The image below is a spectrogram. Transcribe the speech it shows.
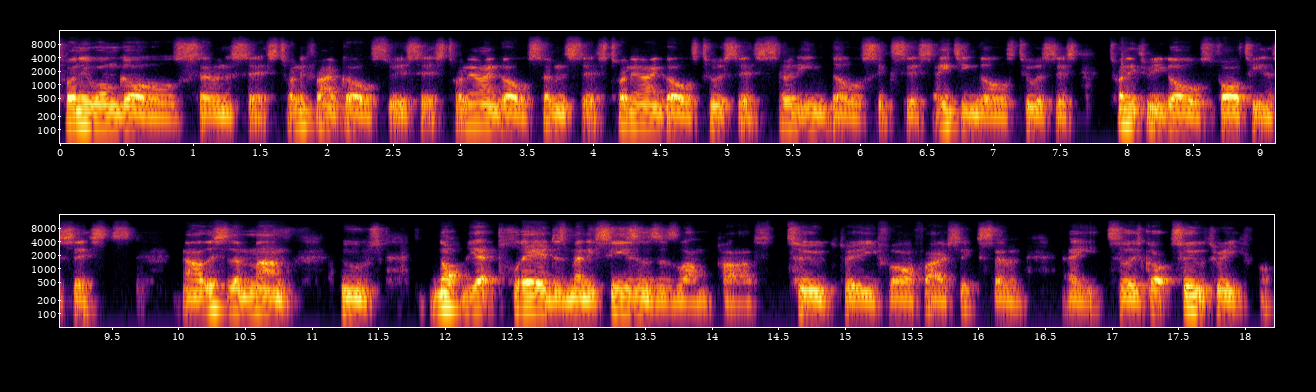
21 goals, seven assists, 25 goals, three assists, 29 goals, seven assists, 29 goals, two assists, 17 goals, six assists, 18 goals, two assists, 23 goals, 14 assists. Now, this is a man who's not yet played as many seasons as Lampard two, three, four, five, six, seven, eight. So he's got two, three, four,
